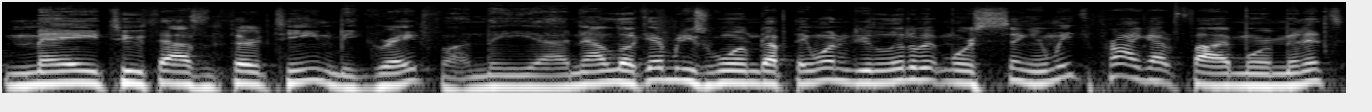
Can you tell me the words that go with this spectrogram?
May 2013, it'd be great fun. The uh, now look, everybody's warmed up. They want to do a little bit more singing. We probably got five more minutes.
